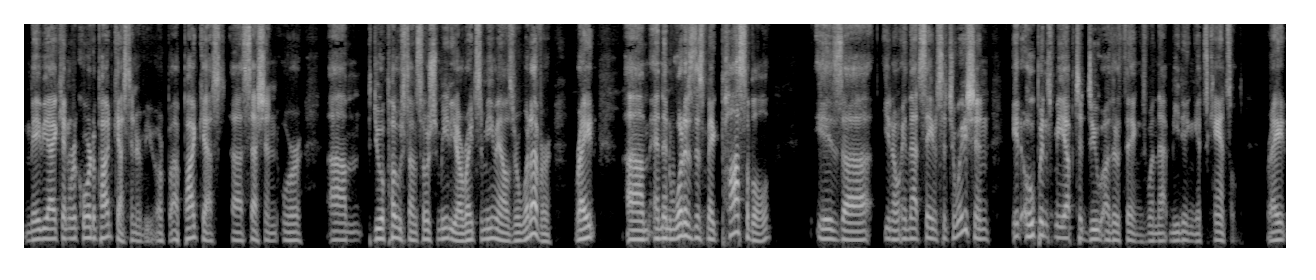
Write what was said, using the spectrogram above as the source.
Maybe I can record a podcast interview or a podcast uh, session or um, do a post on social media or write some emails or whatever, right? Um, and then what does this make possible? Is uh, you know, in that same situation, it opens me up to do other things when that meeting gets canceled, right?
